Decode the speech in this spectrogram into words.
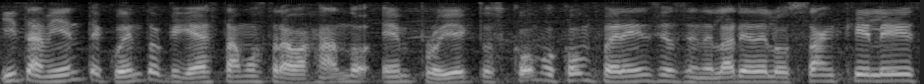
Y también te cuento que ya estamos trabajando en proyectos como conferencias en el área de Los Ángeles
